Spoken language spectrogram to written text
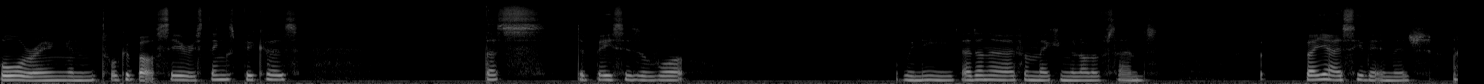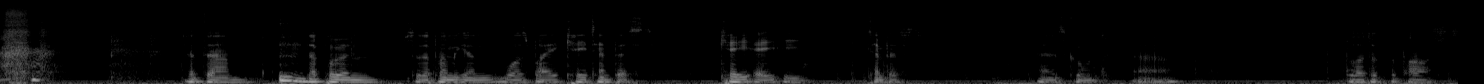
boring and talk about serious things because that's the basis of what we need. I don't know if I'm making a lot of sense. But yeah, I see the image. That um, that poem. So that poem again was by Kae Tempest, K A E, Tempest, and it's called uh, "Blood of the Past,"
